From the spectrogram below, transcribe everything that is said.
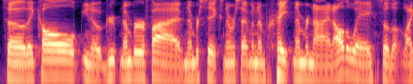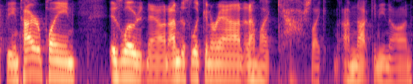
So they call, you know, group number 5, number 6, number 7, number 8, number 9 all the way. So the, like the entire plane is loaded now, and I'm just looking around, and I'm like, gosh, like I'm not getting on.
